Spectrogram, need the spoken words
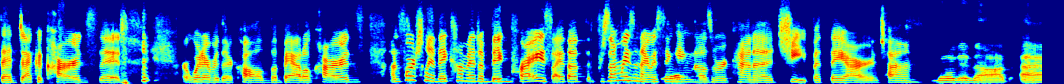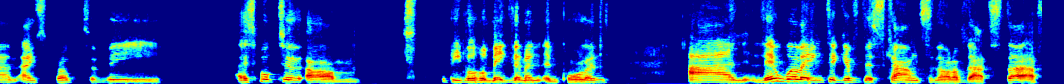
that deck of cards that or whatever they're called the battle cards unfortunately they come at a big price. I thought for some reason i was thinking those were kind of cheap but they aren't huh? No they're not and i spoke to the i spoke to um the people who make them in, in poland and they're willing to give discounts and all of that stuff,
